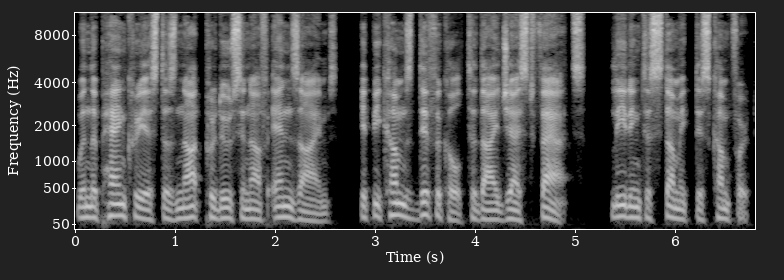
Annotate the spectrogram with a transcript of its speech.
When the pancreas does not produce enough enzymes, it becomes difficult to digest fats, leading to stomach discomfort.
